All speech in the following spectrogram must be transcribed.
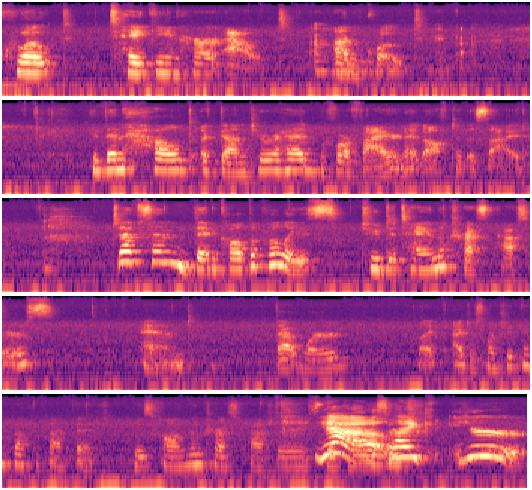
quote taking her out Oh unquote. He then held a gun to her head before firing it off to the side. Jepson then called the police to detain the trespassers, and that word, like, I just want you to think about the fact that he's calling them trespassers. Yeah, like you're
